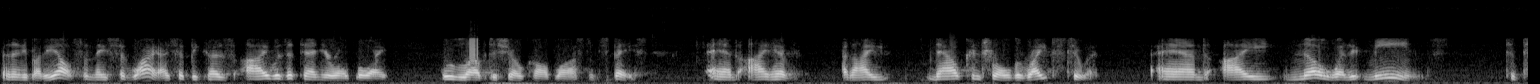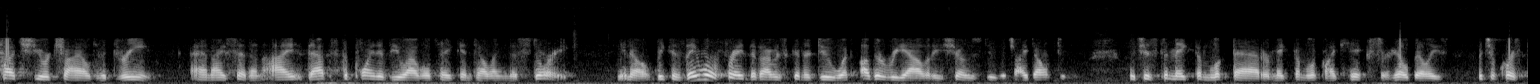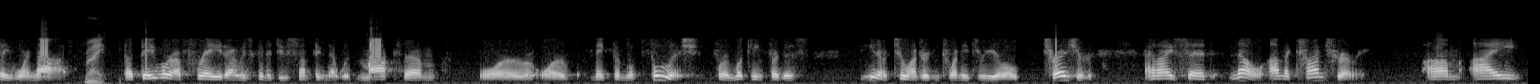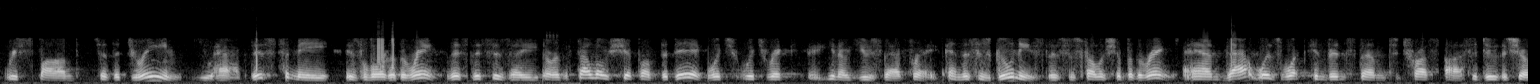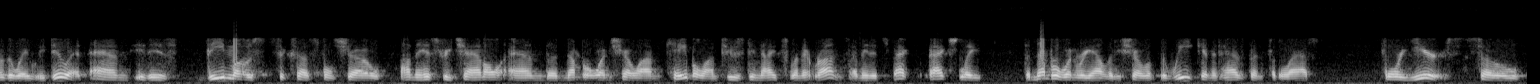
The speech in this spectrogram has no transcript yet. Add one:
than anybody else." And they said, "Why?" I said, "Because I was a ten-year-old boy who loved a show called Lost in Space." And I have, and I now control the rights to it, and I know what it means to touch your childhood dream. And I said, and I, that's the point of view I will take in telling this story, you know, because they were afraid that I was going to do what other reality shows do, which I don't do, which is to make them look bad or make them look like hicks or hillbillies, which of course they were not. Right. But they were afraid I was going to do something that would mock them or or make them look foolish for looking for this, you know, 223 year old treasure. And I said, no, on the contrary, um, I respond to the dream you have. This to me is Lord of the Rings. This this is a or the Fellowship of the Dig, which which Rick you know used that phrase. And this is Goonies. This is Fellowship of the Ring. And that was what convinced them to trust us to do the show the way we do it. And it is the most successful show on the History Channel and the number one show on cable on Tuesday nights when it runs. I mean, it's actually the number one reality show of the week, and it has been for the last four years. So,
